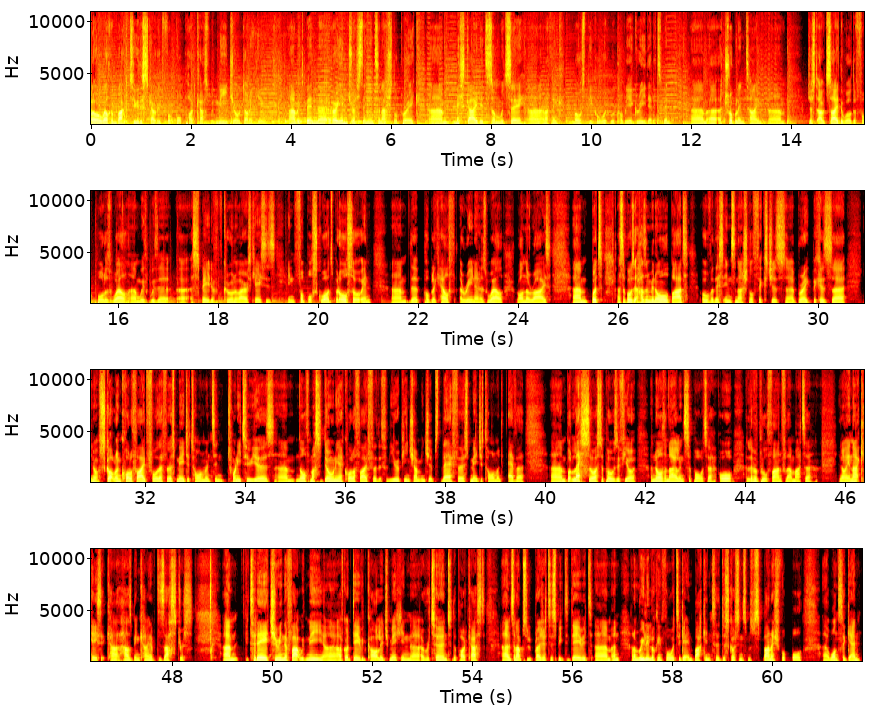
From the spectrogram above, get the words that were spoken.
Hello, welcome back to the Scouted Football Podcast with me, Joe Donahue. Um, it's been uh, a very interesting international break. Um, misguided, some would say, uh, and I think most people would, would probably agree that it's been um, a, a, troubling time um, just outside the world of football as well, um, with with a, a, spate of coronavirus cases in football squads, but also in um, the public health arena as well on the rise. Um, but I suppose it hasn't been all bad over this international fixtures uh, break because uh, you know Scotland qualified for their first major tournament in 22 years. Um, North Macedonia qualified for the, for the European Championships, their first major tournament ever. Um, but less so, I suppose, if you're a Northern Ireland supporter or a Liverpool fan for that matter. You know, in that case, it has been kind of disastrous. Um, today, chewing the fat with me, uh, I've got David Cartlidge making uh, a return to the podcast. Uh, it's an absolute pleasure to speak to David, um, and and I'm really looking forward to getting back into discussing some Spanish football uh, once again.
